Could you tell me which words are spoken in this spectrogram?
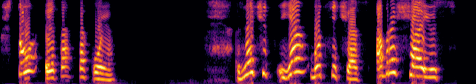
Что это такое? Значит, я вот сейчас обращаюсь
